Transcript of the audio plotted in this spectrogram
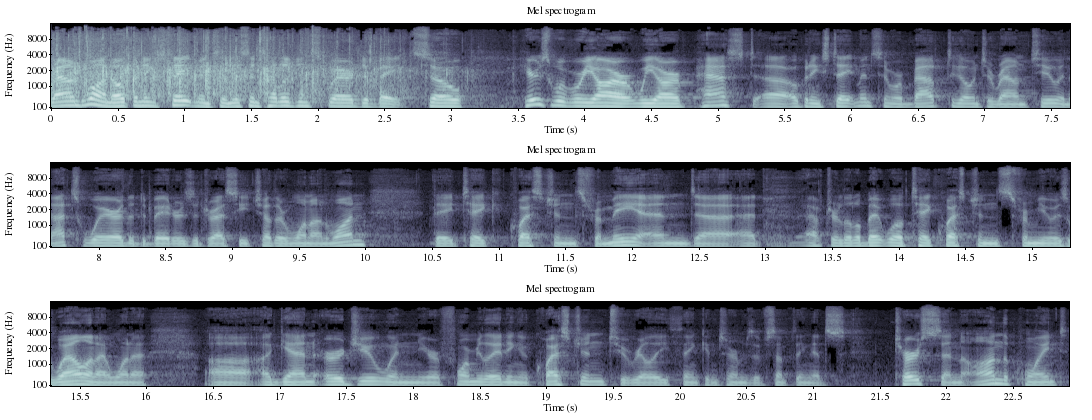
round one, opening statements in this Intelligence Squared debate. So here's where we are. We are past uh, opening statements, and we're about to go into round two, and that's where the debaters address each other one on one. They take questions from me, and uh, at, after a little bit, we'll take questions from you as well. And I want to, uh, again, urge you when you're formulating a question to really think in terms of something that's terse and on the point,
